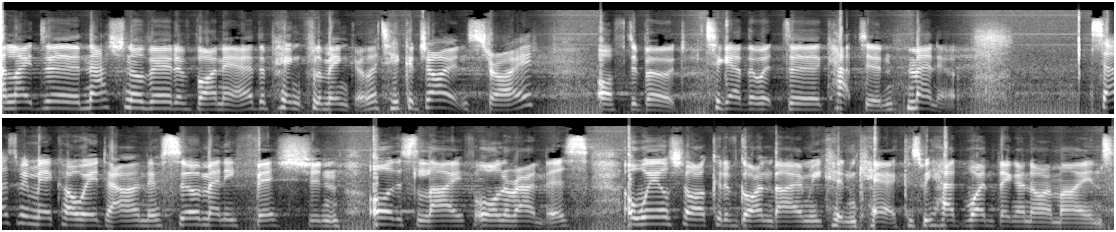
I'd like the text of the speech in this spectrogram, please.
and like the national bird of Bonaire, the pink flamingo, I take a giant stride off the boat, together with the captain, Menno. So as we make our way down, there's so many fish and all this life all around us. A whale shark could have gone by and we couldn't care because we had one thing on our minds.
